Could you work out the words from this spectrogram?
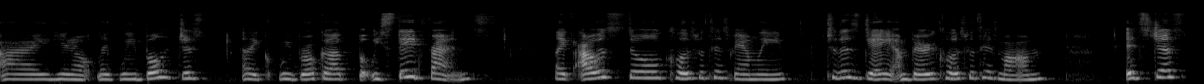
I you know like we both just like we broke up but we stayed friends. Like I was still close with his family. To this day I'm very close with his mom. It's just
